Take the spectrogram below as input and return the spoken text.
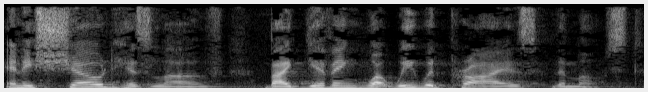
And he showed his love by giving what we would prize the most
